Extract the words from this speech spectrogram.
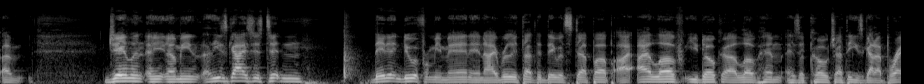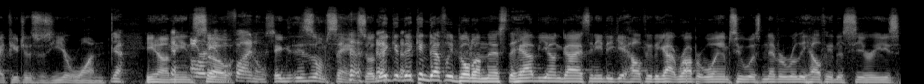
um, Jaylen, I mean, these guys just didn't. They didn't do it for me, man, and I really thought that they would step up. I, I love Udoka. I love him as a coach. I think he's got a bright future. This was year one. Yeah. you know what I mean. already so finals. This is what I'm saying. So they can they can definitely build on this. They have young guys. They need to get healthy. They got Robert Williams, who was never really healthy this series.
